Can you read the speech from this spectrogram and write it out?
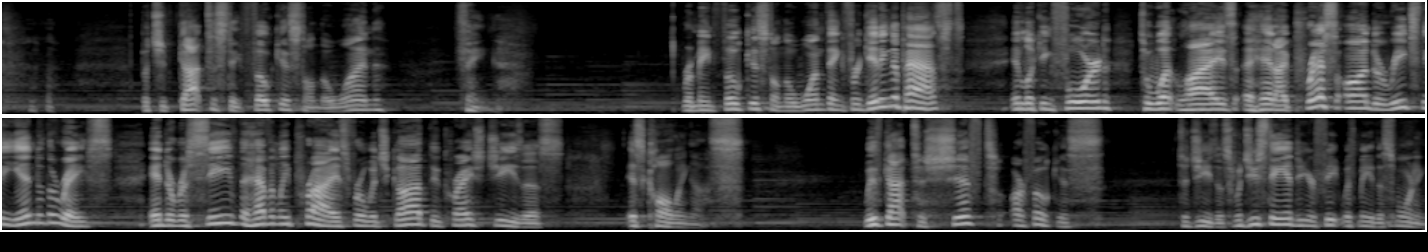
but you've got to stay focused on the one thing. Remain focused on the one thing, forgetting the past and looking forward to what lies ahead. I press on to reach the end of the race and to receive the heavenly prize for which God, through Christ Jesus, is calling us. We've got to shift our focus to Jesus. Would you stand to your feet with me this morning?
